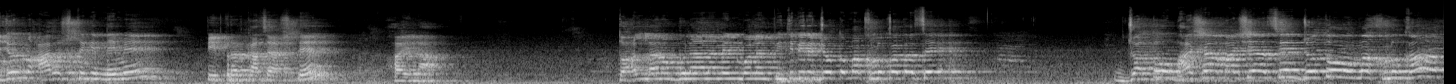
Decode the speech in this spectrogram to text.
এজন্য আরশ থেকে নেমে পিঁপড়ার কাছে আসতে হয় না। তো আল্লাহ রব্বুল আলামিন বলেন, পৃথিবীর যত মাখলুকাত আছে, যত ভাষা ভাষা আছে, যত মাখলুকাত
